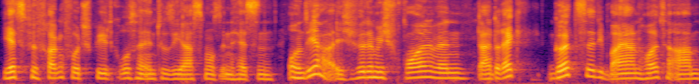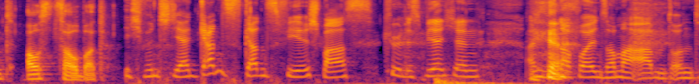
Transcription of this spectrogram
Jetzt für Frankfurt spielt großer Enthusiasmus in Hessen. Und ja, ich würde mich freuen, wenn da direkt Götze die Bayern heute Abend auszaubert. Ich wünsche dir ganz, ganz viel Spaß, kühles Bierchen, einen wundervollen Sommerabend und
